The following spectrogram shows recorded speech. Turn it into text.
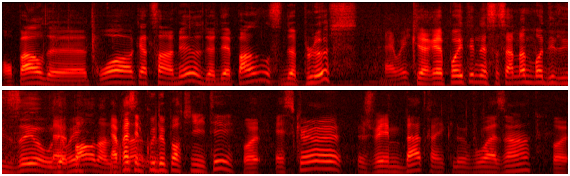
on parle de 300 400 000 de dépenses de plus Ben oui. qui n'auraient pas été nécessairement modélisées au Ben oui. départ dans le après, c'est le coût d'opportunité. Ouais. Est-ce que je vais me battre avec le voisin Ouais.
